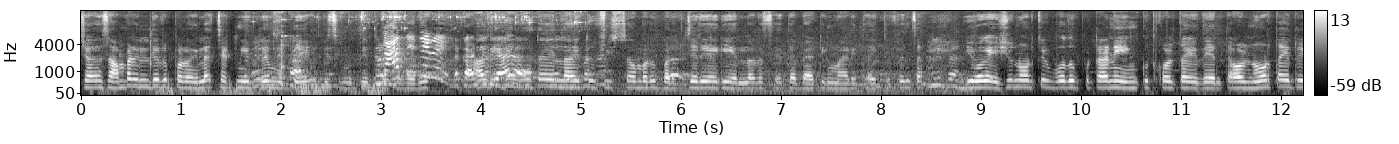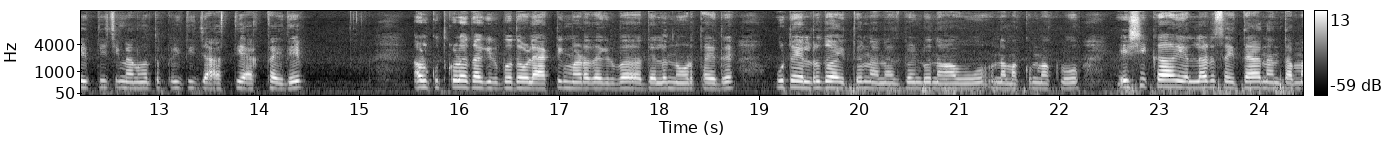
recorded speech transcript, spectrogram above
ಚ, ಸಾಂಬಾರು ಇಲ್ದಿರೂ ಪರವಾಗಿಲ್ಲ. ಚಟ್ನಿ ಇದ್ದರೆ ಮುದ್ದೆ, ಬಿಸಿ ಮುದ್ದೆ ತಗೋದು ಹಾಗೆ ಊಟ ಎಲ್ಲ ಆಯಿತು ಫಿಶ್ ಸಾಂಬಾರು, ಭರ್ಜರಿಯಾಗಿ ಎಲ್ಲರೂ ಸಹಿತ ಬ್ಯಾಟಿಂಗ್ ಮಾಡಿದ್ದಾಯಿತು ಫ್ರೆಂಡ್ಸ್ ಇವಾಗ ಯಶು ನೋಡ್ತಿರ್ಬೋದು, ಪುಟಾಣಿ ಹೆಂಗೆ ಕುತ್ಕೊಳ್ತಾ ಇದೆ ಅಂತ. ಅವಳು ನೋಡ್ತಾ ಇದ್ರೆ, ಇತ್ತೀಚೆಗೆ ನನಗಂತೂ ಪ್ರೀತಿ ಜಾಸ್ತಿ ಆಗ್ತಾ ಇದೆ. ಅವಳು ಕುತ್ಕೊಳ್ಳೋದಾಗಿರ್ಬೋದು, ಅವಳು ಆ್ಯಕ್ಟಿಂಗ್ ಮಾಡೋದಾಗಿರ್ಬೋದು, ಅದೆಲ್ಲ ನೋಡ್ತಾ ಇದ್ದರೆ ಊಟ ಎಲ್ರದ್ದು ಆಯಿತು, ನನ್ನ ಹಸ್ಬೆಂಡು ನಾವು, ನಮ್ಮ ಅಕ್ಕನ ಮಕ್ಕಳು ಯಶಿಕಾ ಎಲ್ಲರೂ ಸಹಿತ ನನ್ನ ತಮ್ಮ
